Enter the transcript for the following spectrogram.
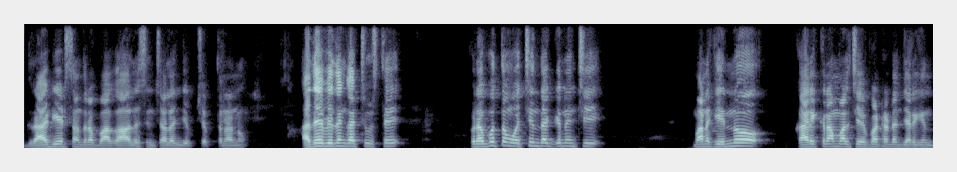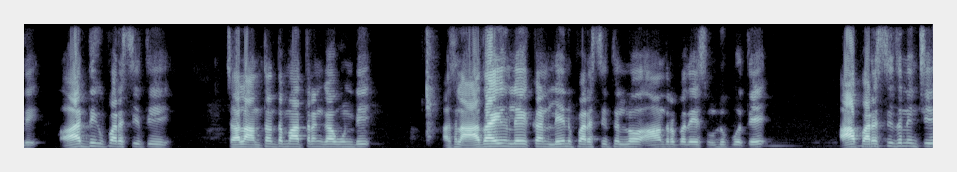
గ్రాడ్యుయేట్స్ అందరూ బాగా ఆలోచించాలని చెప్పి చెప్తున్నాను. అదేవిధంగా చూస్తే ప్రభుత్వం వచ్చిన దగ్గర నుంచి మనకి ఎన్నో కార్యక్రమాలు చేపట్టడం జరిగింది. ఆర్థిక పరిస్థితి చాలా అంతంత మాత్రంగా ఉండి అసలు ఆదాయం లేక లేని పరిస్థితుల్లో ఆంధ్రప్రదేశ్ ఉండిపోతే ఆ పరిస్థితి నుంచి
